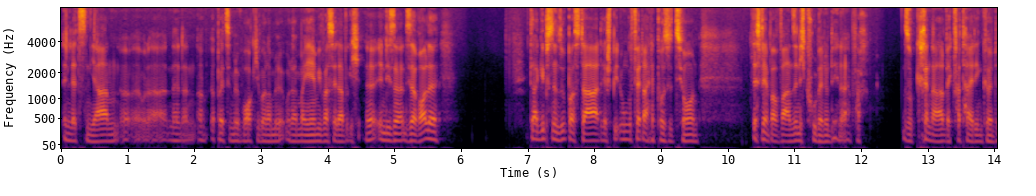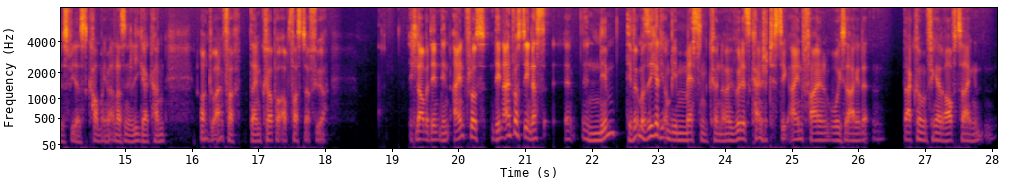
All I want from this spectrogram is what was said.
in den letzten Jahren, äh, oder ne, dann, ob jetzt in Milwaukee oder, oder Miami, was er da wirklich ne, in dieser, dieser Rolle, da gibt es einen Superstar, der spielt ungefähr deine Position. Es wäre einfach wahnsinnig cool, wenn du den einfach so knallhart wegverteidigen könntest, wie das kaum jemand anders in der Liga kann, und du einfach deinen Körper opferst dafür. Ich glaube, den, den, Einfluss, den Einfluss, den das äh, nimmt, den wird man sicherlich irgendwie messen können. Aber mir würde jetzt keine Statistik einfallen, wo ich sage, da, da können wir Finger drauf zeigen.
